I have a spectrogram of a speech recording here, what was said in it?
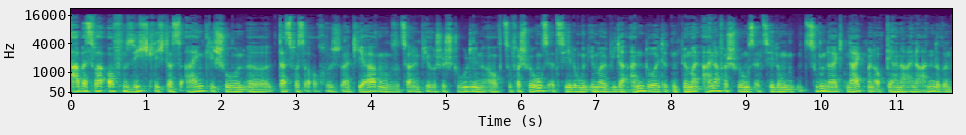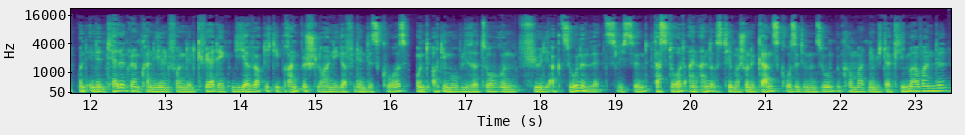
Aber es war offensichtlich, dass eigentlich schon äh, das, was auch seit Jahren sozialempirische Studien auch zu Verschwörungserzählungen immer wieder andeuteten, wenn man einer Verschwörungserzählung zuneigt, neigt man auch gerne einer anderen. Und in den Telegram-Kanälen von den Querdenken, die ja wirklich die Brandbeschleuniger für den Diskurs und auch die Mobilisatoren für die Aktionen letztlich sind, dass dort ein anderes Thema schon eine ganz große Dimension bekommt bekommen hat, nämlich der Klimawandel,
